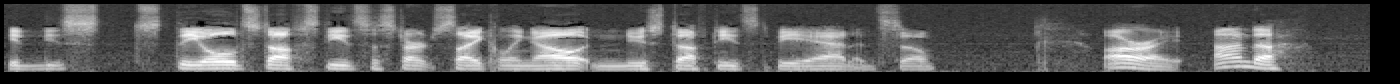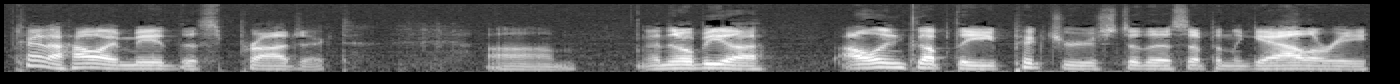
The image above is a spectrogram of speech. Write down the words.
it the old stuff needs to start cycling out, and new stuff needs to be added. So, all right, on to kind of how I made this project. Um, and there'll be a I'll link up the pictures to this up in the gallery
